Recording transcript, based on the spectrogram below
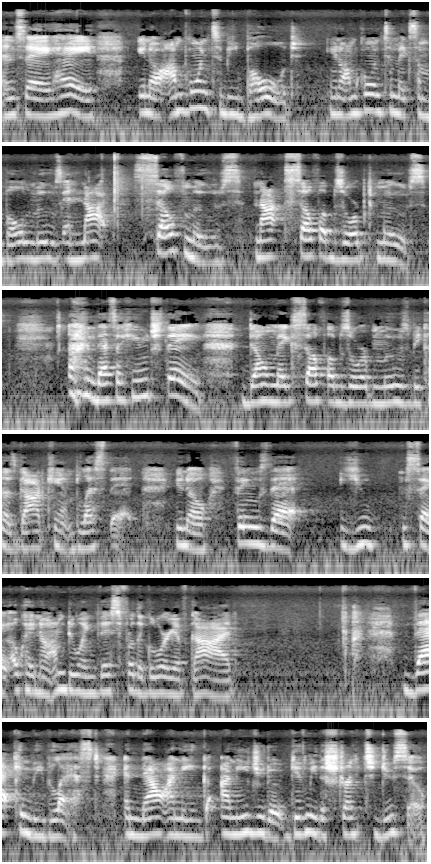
and say hey you know i'm going to be bold. You know i'm going to make some bold moves and not self moves, not self absorbed moves. And that's a huge thing. Don't make self absorbed moves because God can't bless that. You know, things that you say, okay, no, I'm doing this for the glory of God that can be blessed. And now i need i need you to give me the strength to do so.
